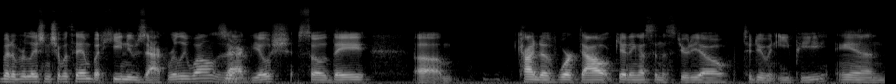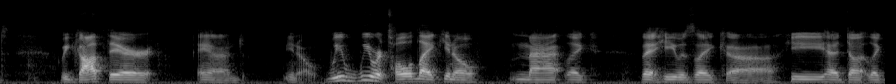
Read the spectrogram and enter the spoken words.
bit of relationship with him, but he knew Zach really well, Zach Yosh. So they um, kind of worked out getting us in the studio to do an EP, and we got there, and you know we we were told like you know Matt like that he was like uh, he had done like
